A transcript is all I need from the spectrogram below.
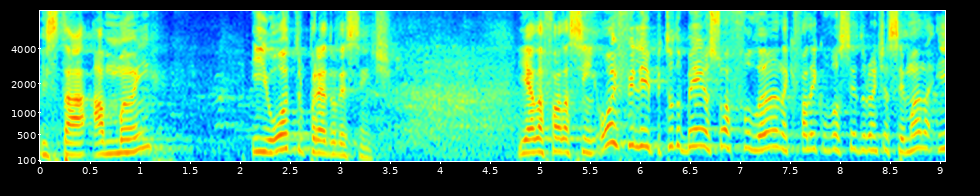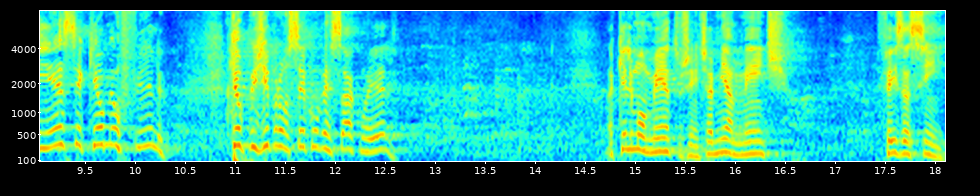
está a mãe e outro pré-adolescente. E ela fala assim: Oi Felipe, tudo bem? Eu sou a fulana que falei com você durante a semana e esse aqui é o meu filho, que eu pedi para você conversar com ele. Naquele momento, gente, a minha mente fez assim:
